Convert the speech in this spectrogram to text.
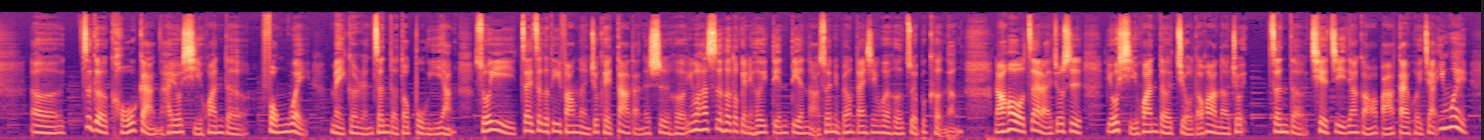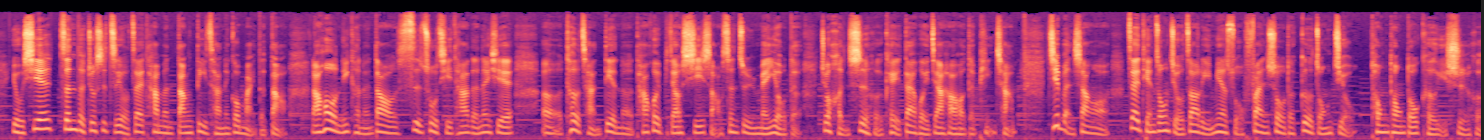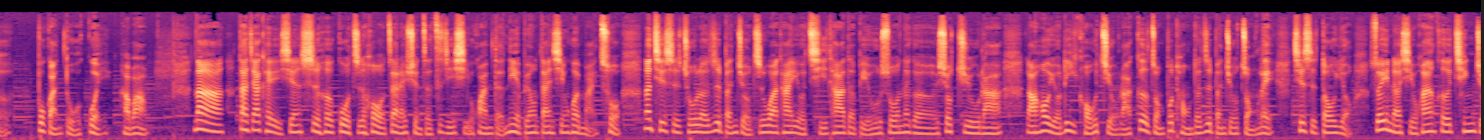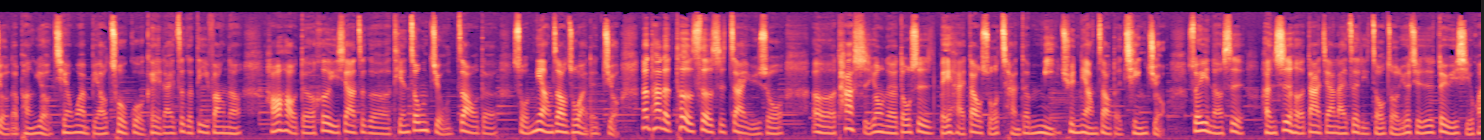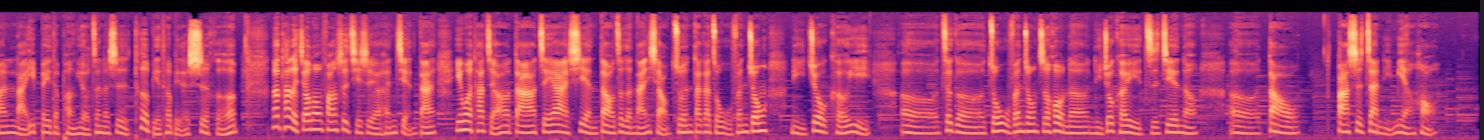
呃，这个口感还有喜欢的风味，每个人真的都不一样。所以在这个地方呢，你就可以大胆的试喝，因为它试喝都给你喝一点点呐，所以你不用担心会喝醉，不可能。然后再来就是有喜欢的酒的话呢，就。真的切记一定要赶快把它带回家，因为有些真的就是只有在他们当地才能够买得到。然后你可能到四处其他的那些呃特产店呢，它会比较稀少，甚至于没有的，就很适合可以带回家好好的品尝。基本上哦，在田中酒造里面所贩售的各种酒，通通都可以适合，不管多贵，好不好？那大家可以先试喝过之后，再来选择自己喜欢的，你也不用担心会买错。那其实除了日本酒之外，它有其他的，比如说那个修酒啦，然后有利口酒啦，各种不同的日本酒种类，其实都有。所以呢，喜欢喝清酒的朋友千万不要错过，可以来这个地方呢，好好的喝一下这个田中酒造的所酿造出来的酒。那它的特色是在于说，呃，它使用的都是北海道所产的米去酿。造造的清酒，所以呢是很适合大家来这里走走，尤其是对于喜欢来一杯的朋友，真的是特别特别的适合。那它的交通方式其实也很简单，因为它只要搭 JR 线到这个南小樽，大概走五分钟，你就可以，呃，这个走五分钟之后呢，你就可以直接呢，呃，到巴士站里面哈，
